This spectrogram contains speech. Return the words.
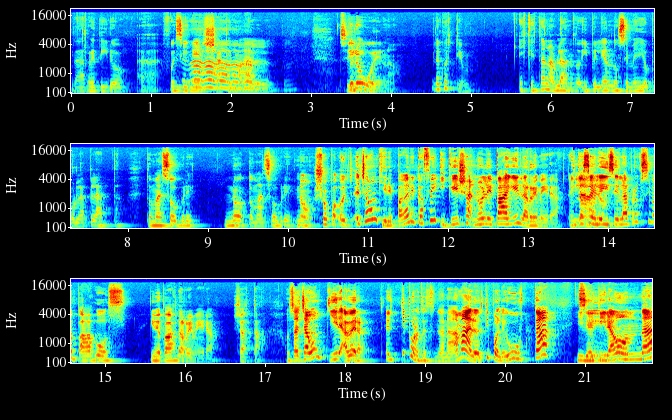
la retiró. Ah, fue sin ella, qué mal. Sí. Pero bueno, la cuestión es que están hablando y peleándose medio por la plata. Toma el sobre, no toma el sobre. No, yo el chabón quiere pagar el café y que ella no le pague la remera. Entonces Claro. le dice, la próxima pagas vos y me pagas la remera. Ya está. O sea, chabón quiere, a ver, el tipo no está haciendo nada malo, el tipo le gusta y le tira onda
